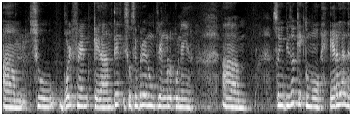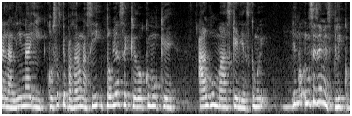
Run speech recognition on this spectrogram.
um, su boyfriend que era antes y so siempre era un triángulo con ella. Um, so yo pienso que como era la adrenalina y cosas que pasaron así, todavía se quedó como que algo más querías, como yo no, no sé si me explico.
